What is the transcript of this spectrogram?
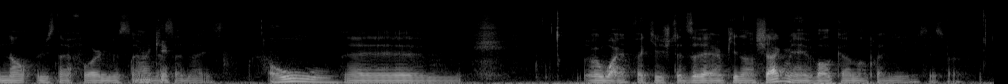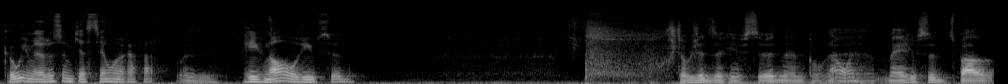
Non, lui c'est un Ford, nous c'est un Ah. Mercedes. Oh! Euh, euh, ouais, fait que je te dirais un pied dans chaque, mais Volcom en premier, c'est sûr. Cool, il me reste juste une question, Raphaël. Vas-y. Rive nord ou rive sud? Je suis obligé de dire Rive-Sud, man, pour... Ah euh, ouais? Ben, Rive-Sud, tu parles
